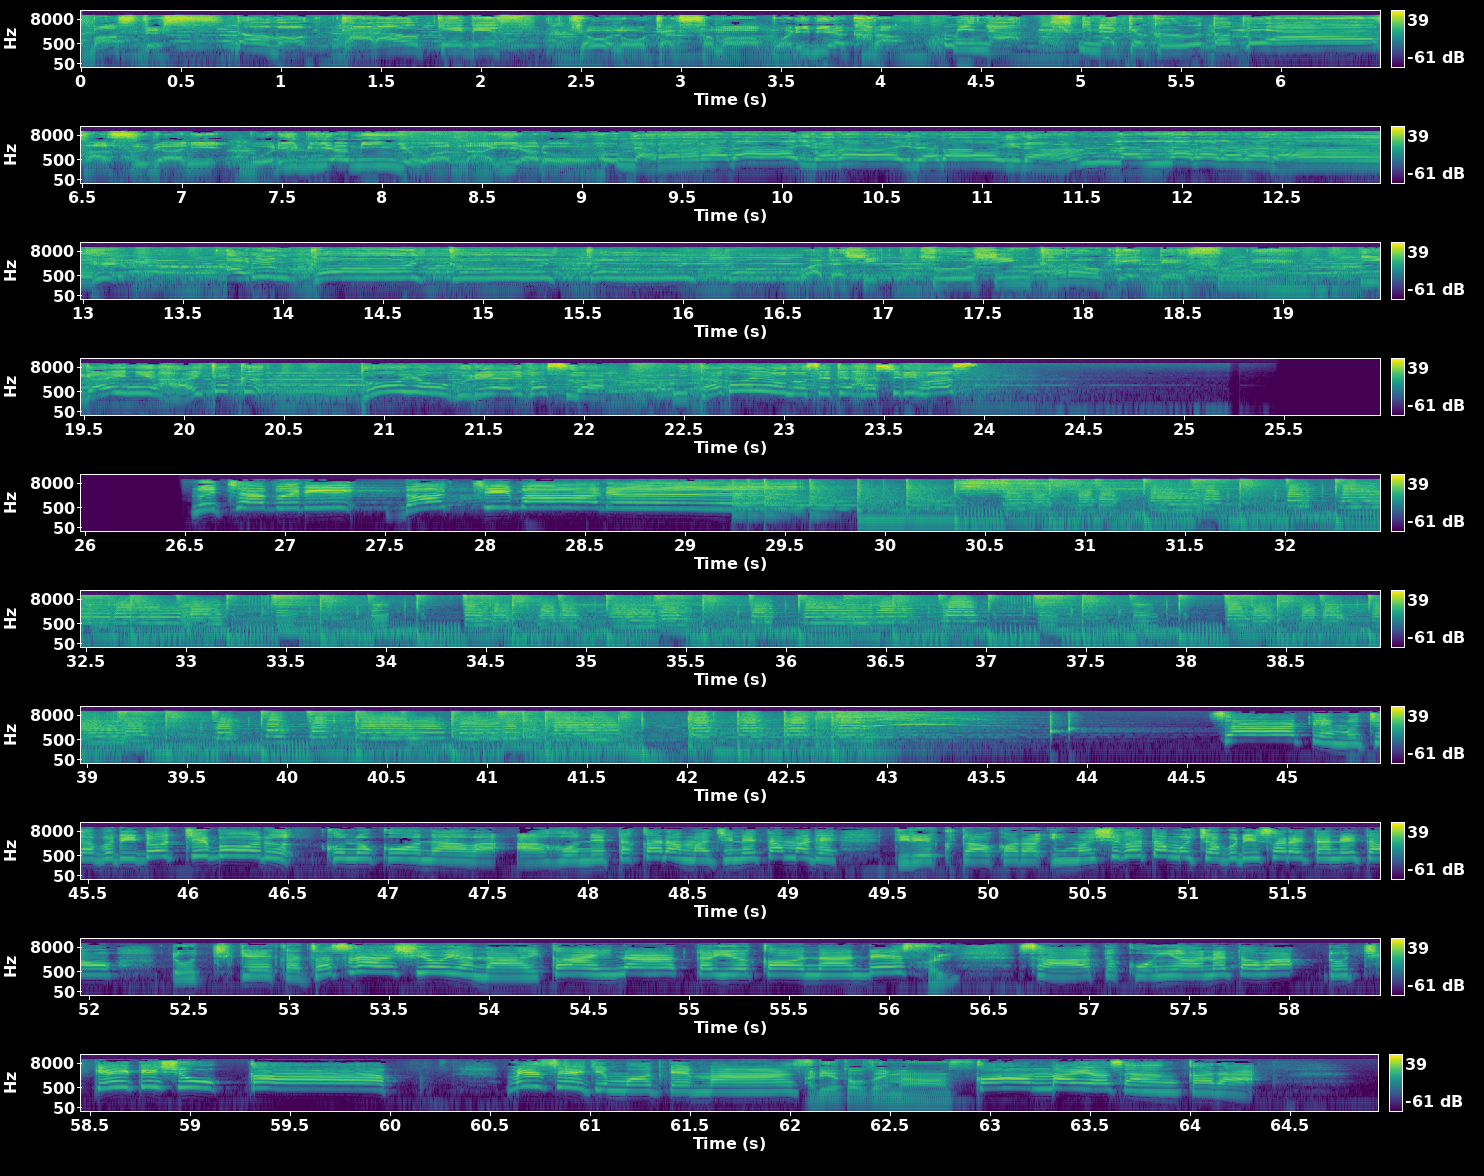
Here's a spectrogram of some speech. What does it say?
バスです。どうもカラオケです。今日のお客様はボリビアから。みんな好きな曲歌ってやさすがにボリビア民謡はないやろう。ララララライラライラライランランラララララえあるんかいかいかいかい私通信カラオケですね意外にハイテク東洋ふれあいバスは歌声を乗せて走ります無茶ぶりドッジボール無茶ぶりドッジボール。このコーナーは、アホネタからマジネタまで、ディレクターから今しがた無茶ぶりされたネタを、どっち系か雑談しようやないかいな、というコーナーです。はいさーて、今夜あなたは、どっち系でしょうか？メッセージ持ってます。ありがとうございますコーンマヨさんから、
